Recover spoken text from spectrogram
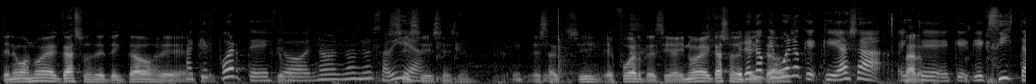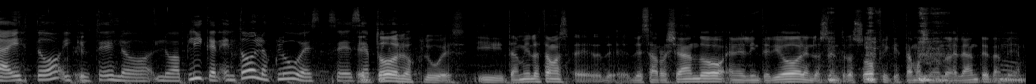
tenemos nueve casos detectados de... Ah, qué fuerte esto, no, no, no lo sabía. Sí, sí, sí. sí. Exacto, sí, es fuerte, sí, hay nueve casos Pero no, qué bueno que, haya, este, que, exista esto y que eh. ustedes lo, apliquen en todos los clubes. en todos los clubes y también lo estamos eh, desarrollando en el interior, en los centros SOFI que estamos llevando adelante también.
